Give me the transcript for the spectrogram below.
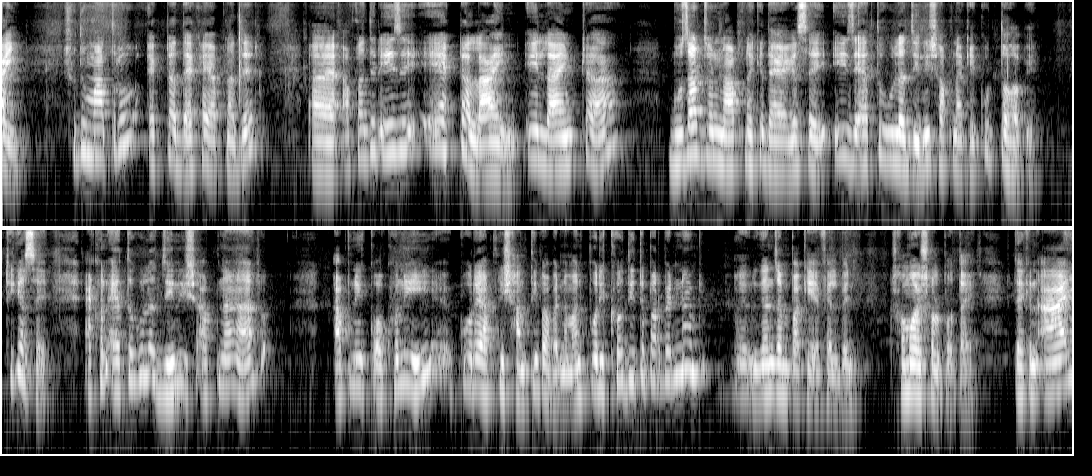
আই, শুধুমাত্র একটা দেখায় আপনাদের। আপনাদের এই যে একটা লাইন, এই লাইনটা বোঝার জন্য আপনাকে দেখা গেছে, এই যে এতগুলো জিনিস আপনাকে করতে হবে, ঠিক আছে? এখন এতগুলো জিনিস আপনার, আপনি কখনই করে আপনি শান্তি পাবেন না। মানে পরীক্ষাও দিতে পারবেন না গঞ্জাম পাকিয়ে ফেলবেন সময় স্বল্পতায়। দেখেন আই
